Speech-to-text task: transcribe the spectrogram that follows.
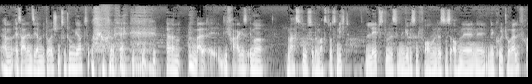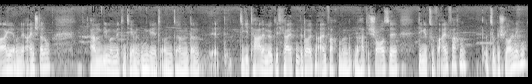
Ähm, es sei denn, sie haben mit Deutschen zu tun gehabt. ähm, weil die Frage ist immer, machst du es oder machst du es nicht? Lebst du das in einer gewissen Form? Und das ist auch eine, eine, eine kulturelle Frage und eine Einstellung ähm, wie man mit den Themen umgeht. Und ähm, dann äh, digitale Möglichkeiten bedeuten einfach, man, man, hat die Chance, Dinge zu vereinfachen, zu beschleunigen,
